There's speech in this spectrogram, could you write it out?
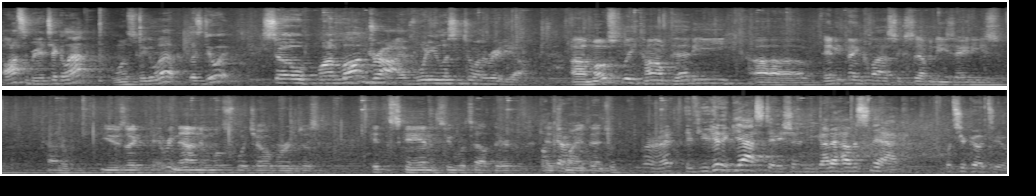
Awesome. Ready to take a lap? Let's take a lap. Let's do it. So, on long drives, what do you listen to on the radio? Uh, mostly Tom Petty, uh, anything classic 70s, 80s kind of music. Every now and then we'll switch over and just hit the scan and see what's out there. Catch Okay. my attention. All right. If you hit a gas station and you got to have a snack, what's your go-to?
